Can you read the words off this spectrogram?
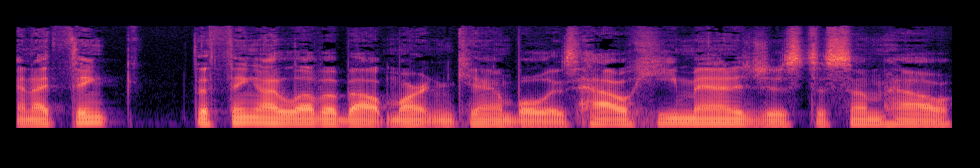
and I think the thing I love about Martin Campbell is how he manages to somehow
